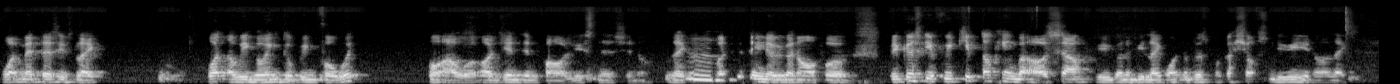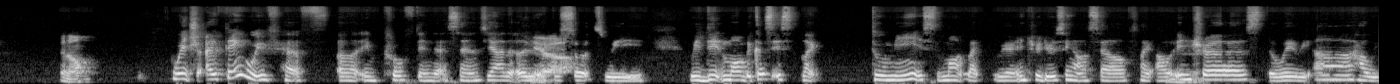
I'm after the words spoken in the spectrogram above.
what matters is like what are we going to bring forward for our audience and for our listeners, you know, like Mm. what's the thing that we're gonna offer? Because if we keep talking about ourselves, we're gonna be like one of those podcast shops, you know, like you know, which I think we have uh, improved in that sense. Yeah, the early Yeah. episodes we we did more because it's like to me it's more like we are introducing ourselves, like our Mhm. interests, the way we are, how we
